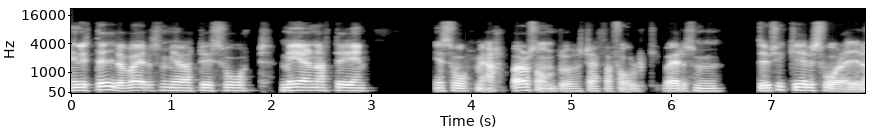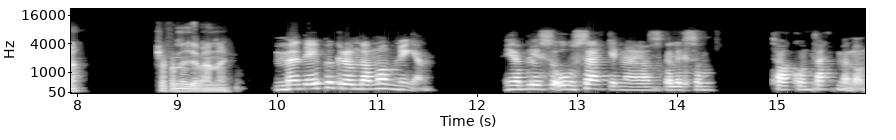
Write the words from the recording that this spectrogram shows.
enligt dig då, vad är det som gör att det är svårt, mer än att det är svårt med appar och sånt och att träffa folk, vad är det som du tycker är det svåra i det? Träffa nya vänner? Men det är på grund av mobbningen. Jag blir så osäker när jag ska liksom ta kontakt med någon.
